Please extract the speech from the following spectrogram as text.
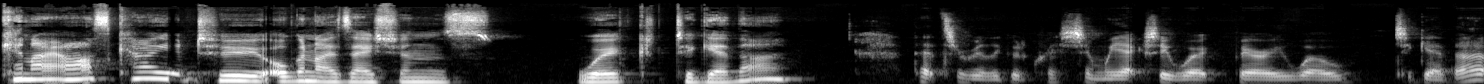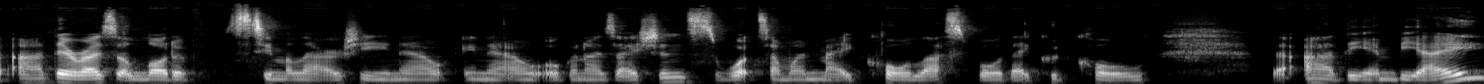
Can i ask how your two organizations work together? That's a really good question. We actually work very well together. Uh, there is a lot of similarity in our in our organizations what someone may call us for they could call uh, the MBA.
